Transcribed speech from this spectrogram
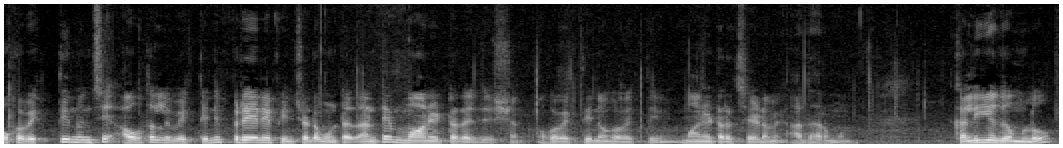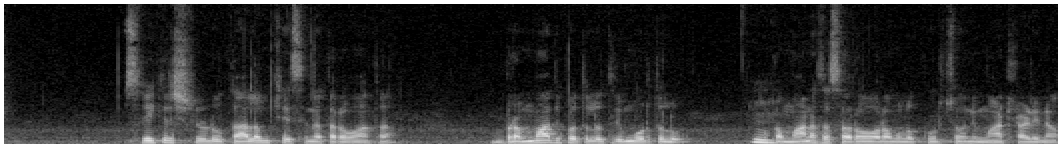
ఒక వ్యక్తి నుంచి అవతల వ్యక్తిని ప్రేరేపించడం ఉంటుంది. అంటే మానిటరైజేషన్ ఒక వ్యక్తిని ఒక వ్యక్తి మానిటర్ చేయడమే అధర్మం. కలియుగంలో శ్రీకృష్ణుడు కాలం చేసిన తర్వాత బ్రహ్మాధిపతులు త్రిమూర్తులు ఒక మానస సరోవరంలో కూర్చొని మాట్లాడిన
